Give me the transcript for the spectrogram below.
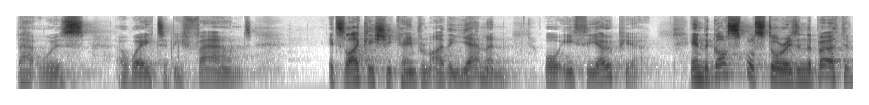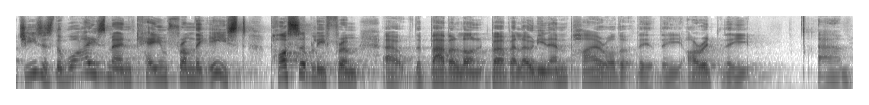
that was a way to be found. It's likely she came from either Yemen or Ethiopia. In the gospel stories, in the birth of Jesus, the wise men came from the east, possibly from uh, the Babylon, Babylonian Empire or the, the, the, the um,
